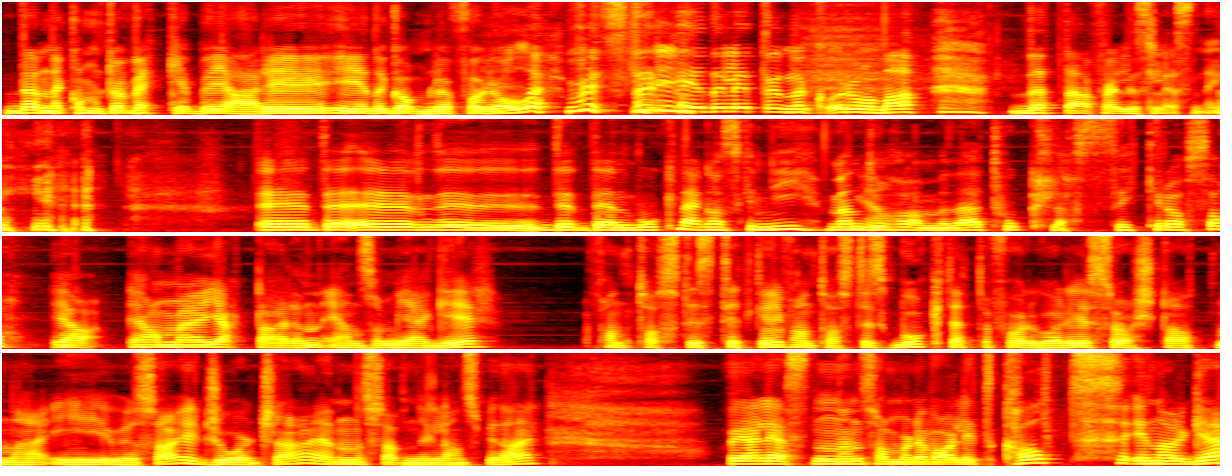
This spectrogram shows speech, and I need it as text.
denne kommer til å vekke begjæret i, det gamle forholdet hvis det lider litt under korona. Dette er felles lesning. eh, det, den boken er ganske ny, men ja. du har med deg to klassikere også. Ja, jeg har med 'Hjertet er en ensom jeger'. Fantastisk tittel, fantastisk bok. Dette foregår i sørstatene i USA, i Georgia, en søvnig landsby der. Og jeg leste den en sommer det var litt kaldt i Norge,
